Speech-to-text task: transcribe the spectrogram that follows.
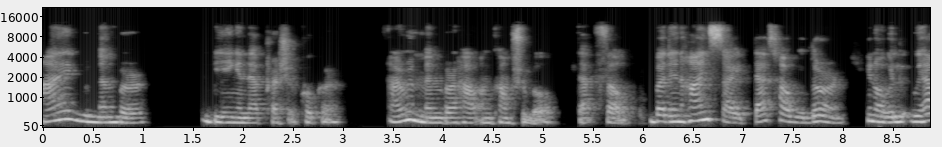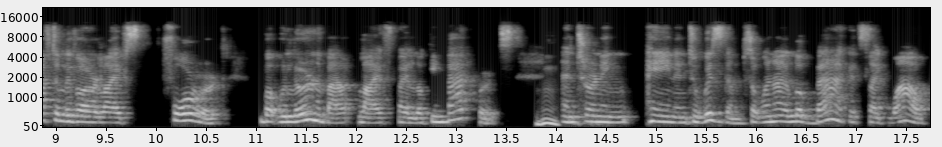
I remember being in that pressure cooker. I remember how uncomfortable that felt. But in hindsight, that's how we learn. You know, we, we have to live our lives forward but we learn about life by looking backwards mm-hmm. and turning pain into wisdom. So when I look back, it's like, wow,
